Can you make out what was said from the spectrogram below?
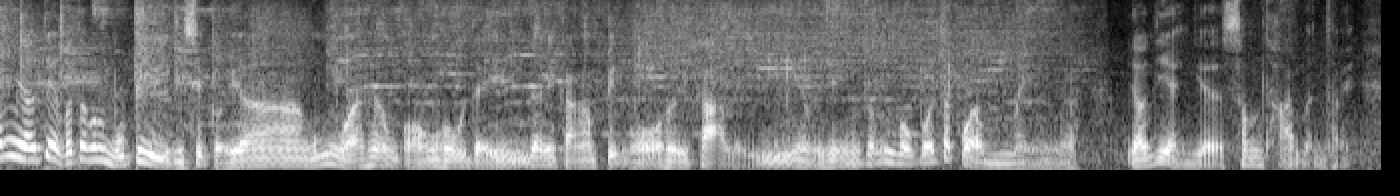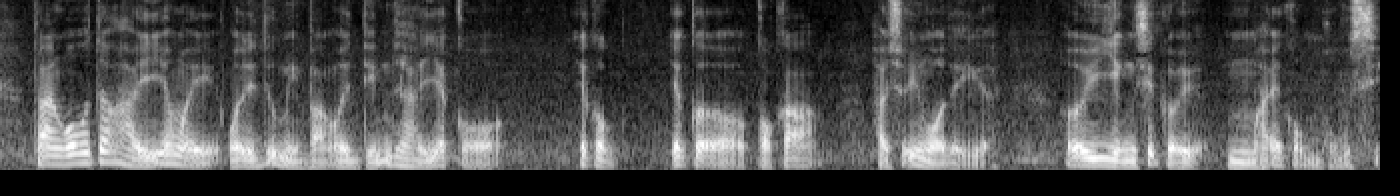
咁有啲人覺得我都冇必要認識佢啊！咁我喺香港好地，咁你夾硬逼我去隔離，係咪先？咁我覺得我又唔明㗎。有啲人嘅心態問題，但係我覺得係因為我哋都明白我哋點就係一個一個一個國家係屬於我哋嘅，去認識佢唔係一個唔好事。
